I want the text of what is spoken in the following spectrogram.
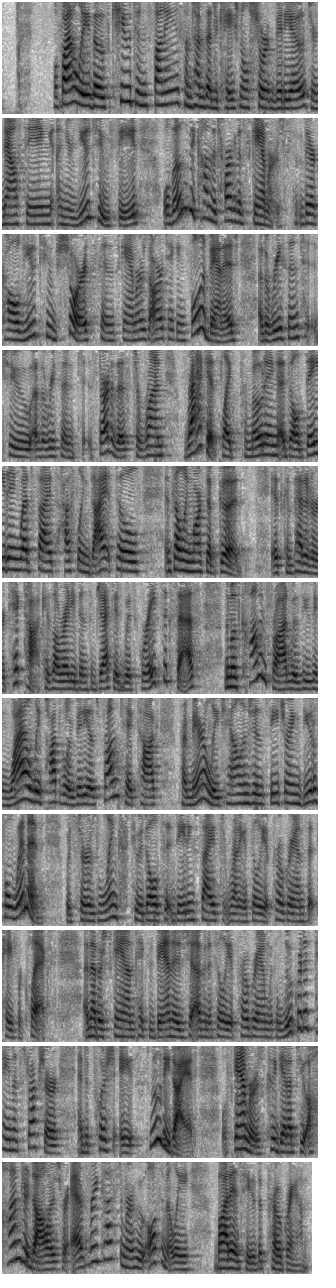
Well, finally, those cute and funny, sometimes educational short videos you're now seeing in your YouTube feed well, those have become the target of scammers. They're called YouTube Shorts, and scammers are taking full advantage of the recent to of the recent start of this to run rackets like promoting adult dating websites, hustling diet pills, and selling marked up goods. Its competitor TikTok has already been subjected with great success. The most common fraud was using wildly popular videos from TikTok, primarily challenges featuring beautiful women, which serves links to adult dating sites running affiliate programs that pay for clicks. Another scam takes advantage of an affiliate program with a lucrative payment structure and to push a smoothie diet. Well, scammers could get up to $100 for every customer who ultimately bought into the program.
